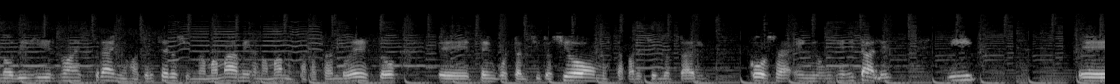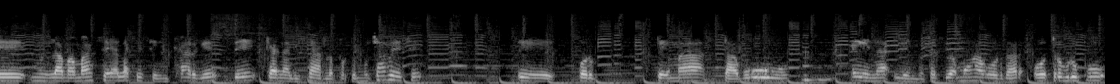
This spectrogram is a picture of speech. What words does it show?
no dirigirnos a extraños, a terceros, sino a mamá, mira mamá, me está pasando esto, eh, tengo tal situación, me está apareciendo tal cosa en los genitales y eh, la mamá sea la que se encargue de canalizarlo, porque muchas veces eh, por tema tabú, pena, y entonces vamos a abordar otro grupo,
